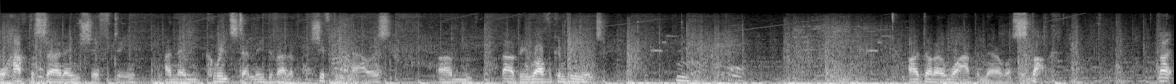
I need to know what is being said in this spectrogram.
or have the surname Shifty and then coincidentally develop shifting powers. Um, that would be rather convenient. I don't know what happened there. I got stuck. No,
